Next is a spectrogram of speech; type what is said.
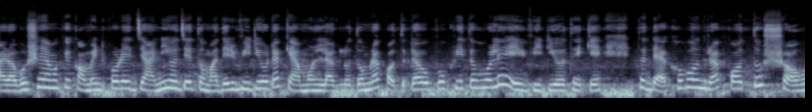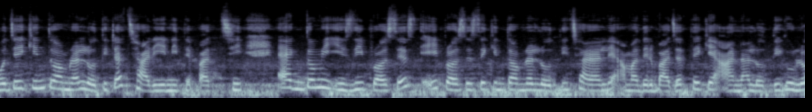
আর অবশ্যই আমাকে কমেন্ট করে জানিও যে তোমাদের ভিডিওটা কেমন লাগল, তোমরা কতটা উপকৃত হলে এই ভিডিও থেকে। তো দেখো বন্ধুরা, কত সহজেই কিন্তু আমরা লতিটা ছাড়িয়ে নিতে পারছি। একদমই ইজি প্রসেস এই প্রসেসে কিন্তু আমরা লতি ছাড়ালে আমাদের বাজার থেকে আনা লতিগুলো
